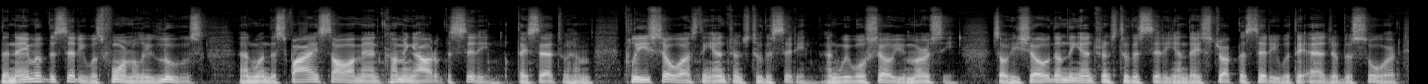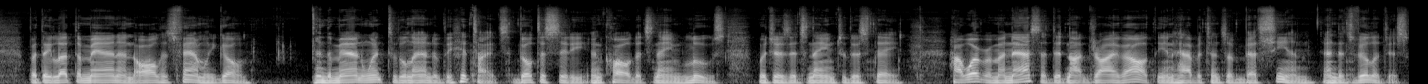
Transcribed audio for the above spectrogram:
The name of the city was formerly Luz. And when the spies saw a man coming out of the city, they said to him, Please show us the entrance to the city, and we will show you mercy. So he showed them the entrance to the city, and they struck the city with the edge of the sword. But they let the man and all his family go. And the man went to the land of the Hittites, built a city, and called its name Luz, which is its name to this day. However, Manasseh did not drive out the inhabitants of Bethshean and its villages,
